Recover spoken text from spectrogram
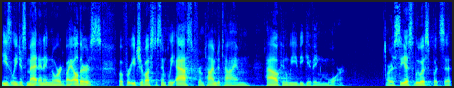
easily just met and ignored by others, but for each of us to simply ask from time to time, how can we be giving more? Or as C.S. Lewis puts it,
